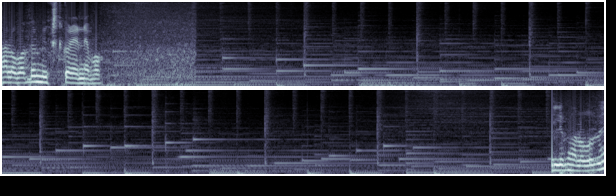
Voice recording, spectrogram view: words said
ভালোভাবে মিক্সড করে নেব। ঢেলে ভালোভাবে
